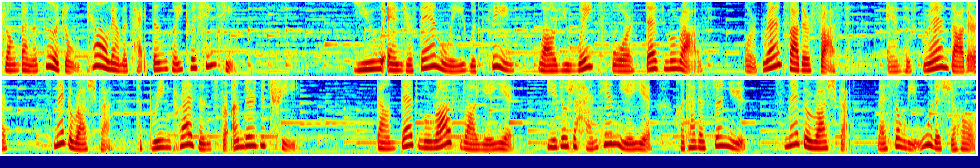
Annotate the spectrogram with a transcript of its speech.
装扮了各种漂亮的彩灯和一颗星星。You and your family would sing while you wait for Ded Moroz, or Grandfather Frost and his granddaughter, Snegurochka to bring presents from under the tree. 当 Dead 老爷爷，也就是寒天爷爷和他的孙女来送礼物的时候，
